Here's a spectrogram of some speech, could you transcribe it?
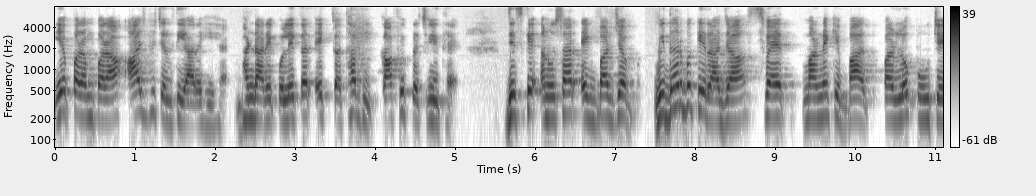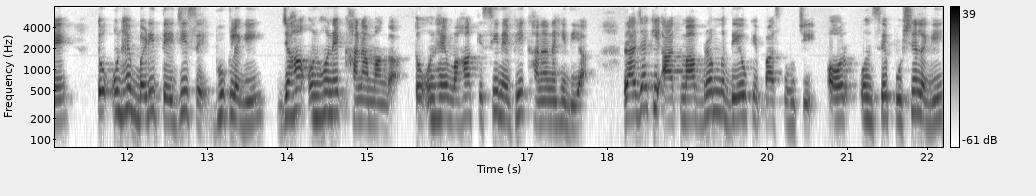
यह परंपरा आज भी चलती आ रही है। भंडारे को लेकर एक कथा भी काफ़ी प्रचलित है, जिसके अनुसार एक बार जब विदर्भ के राजा श्वेत मरने के बाद परलोक पहुँचे तो उन्हें बड़ी तेज़ी से भूख लगी। जहाँ उन्होंने खाना मांगा तो उन्हें वहाँ किसी ने भी खाना नहीं दिया। राजा की आत्मा ब्रह्मदेव के पास पहुँची और उनसे पूछने लगी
